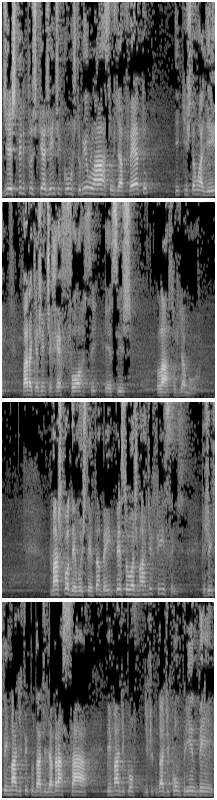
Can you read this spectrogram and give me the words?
de espíritos que a gente construiu laços de afeto e que estão ali para que a gente reforce esses laços de amor. Mas podemos ter também pessoas mais difíceis, que a gente tem mais dificuldade de abraçar, tem mais de, dificuldade de compreender,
